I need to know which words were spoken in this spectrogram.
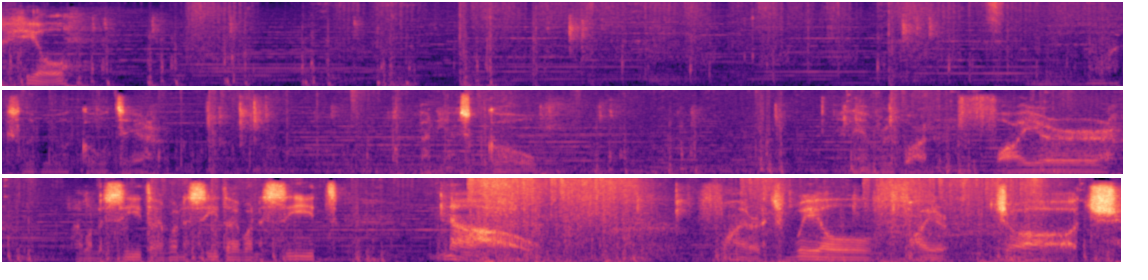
hill, actually we will go there. Go. And everyone fire. I wanna see it, I wanna see it, I wanna see it. Now! Fire at will, fire charge.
